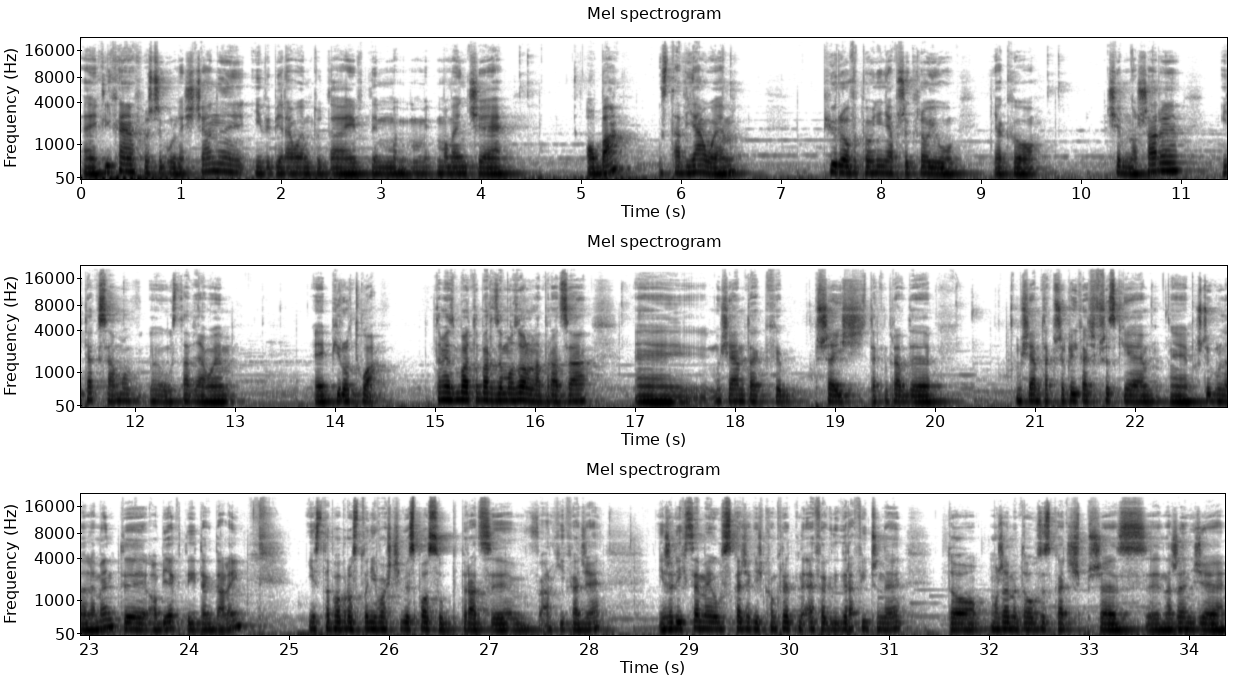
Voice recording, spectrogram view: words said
E, Klikałem w poszczególne ściany i wybierałem tutaj w tym mom- momencie oba. Ustawiałem pióro wypełnienia przekroju jako ciemnoszary i tak samo e, ustawiałem pióro tła. Natomiast była to bardzo mozolna praca. Musiałem tak przejść, tak naprawdę musiałem tak przeklikać wszystkie e, poszczególne elementy, obiekty i tak dalej. Jest to po prostu niewłaściwy sposób pracy w ArchiCADzie. Jeżeli chcemy uzyskać jakiś konkretny efekt graficzny, to możemy to uzyskać przez e, narzędzie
